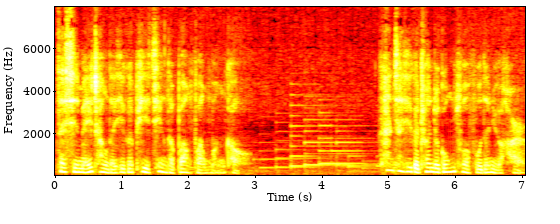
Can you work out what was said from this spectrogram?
在洗煤厂的一个僻静的泵房门口，看见一个穿着工作服的女孩，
